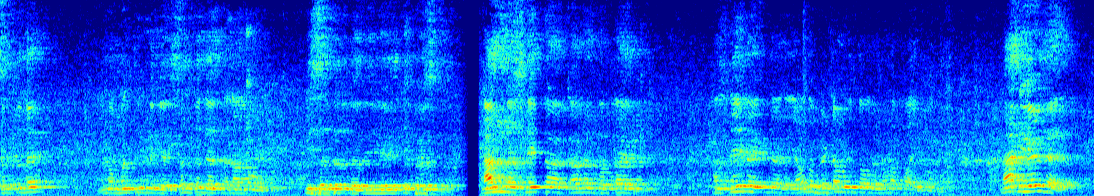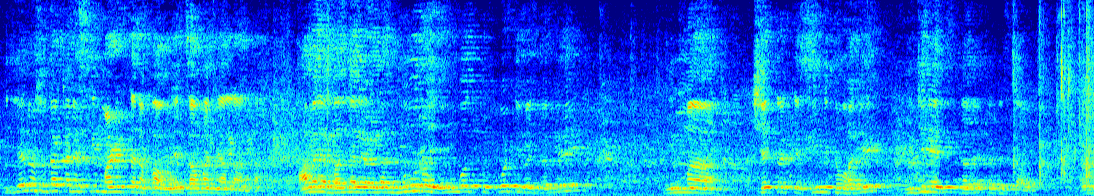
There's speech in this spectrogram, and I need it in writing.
ಸಂತದೆ ನಿಮ್ಮ ಮಂತ್ರಿಗಳಿಗೆ ಸಂತದೆ ಅಂತ ನಾನು ಈ ಸಂದರ್ಭದಲ್ಲಿ ಹೇಳಲಿಕ್ಕೆ ಬಯಸ್ತೇನೆ. ನಾನು ನನ್ನ ಸ್ನೇಹಿತ ಕಾರಲ್ಲಿ ಬರ್ತಾ ಇದ್ದೀನಿ. ನನ್ನ ಸ್ನೇಹಿತ ಹೇಳಿದಾಗ ಯಾವುದೋ ಬೆಟ್ಟ ಉಳಿದವ್ರೆ ನೋಡಪ್ಪ ಇದು ನಾನು ಹೇಳಿದೆ, ಇದೇನೋ ಸುಧಾಕರ್ ಸ್ಕೀಮ್ ಮಾಡಿರ್ತಾನಪ್ಪ ಅವನೇನು ಸಾಮಾನ್ಯ ಅಲ್ಲ ಅಂತ. ಆಮೇಲೆ ಬಂದಲ್ಲಿ ಹೇಳಿದ ನೂರ ಎಂಬತ್ತು ಕೋಟಿ ವೆಚ್ಚದಲ್ಲಿ ನಿಮ್ಮ ಕ್ಷೇತ್ರಕ್ಕೆ ಸೀಮಿತವಾಗಿ ಇಂಜಿನಿಯರಿಂಗ್ ಕಾಲೇಜ್ ಕಟ್ಟಿಸ್ತಾವೆ ದೊಡ್ಡ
